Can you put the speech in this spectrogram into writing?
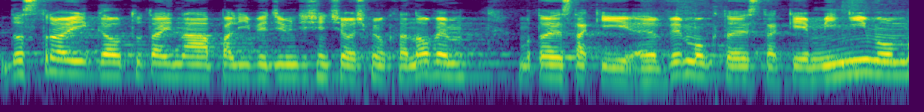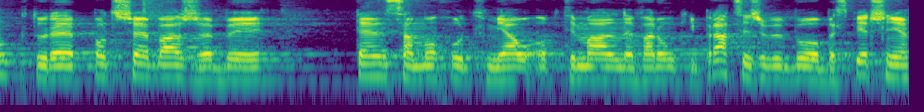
Dostroi go tutaj na paliwie 98-oktanowym, bo to jest taki e, wymóg, to jest takie minimum, które potrzeba, żeby ten samochód miał optymalne warunki pracy, żeby było bezpiecznie.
